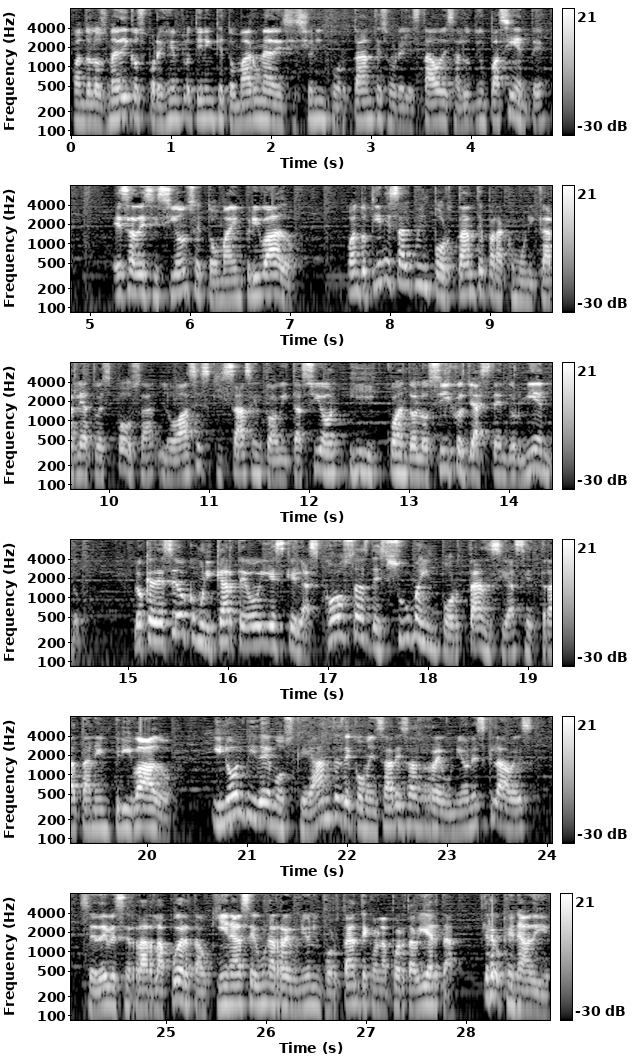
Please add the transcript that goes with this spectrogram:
Cuando los médicos, por ejemplo, tienen que tomar una decisión importante sobre el estado de salud de un paciente, esa decisión se toma en privado. Cuando tienes algo importante para comunicarle a tu esposa, lo haces quizás en tu habitación y cuando los hijos ya estén durmiendo. Lo que deseo comunicarte hoy es que las cosas de suma importancia se tratan en privado y no olvidemos que antes de comenzar esas reuniones claves se debe cerrar la puerta o quién hace una reunión importante con la puerta abierta. Creo que nadie.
